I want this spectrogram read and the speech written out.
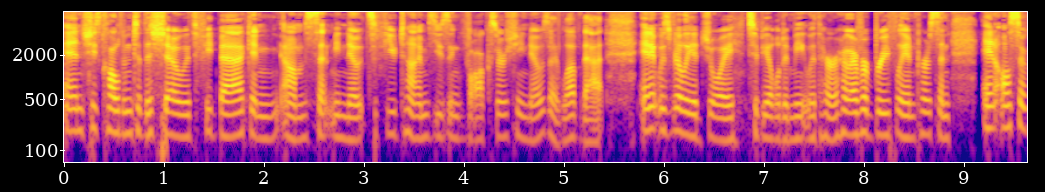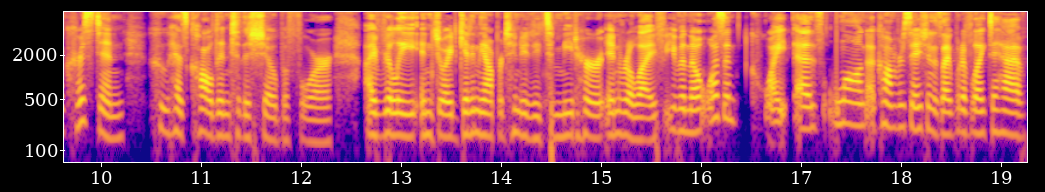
and she's called into the show with feedback and um, sent me notes a few times using Voxer. She knows I love that. And it was really a joy to be able to meet with her, however briefly in person. And also Kristen, who has called into the show before. I really enjoyed getting the opportunity to meet her in real life, even though it wasn't quite as long a conversation as I would have liked to have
